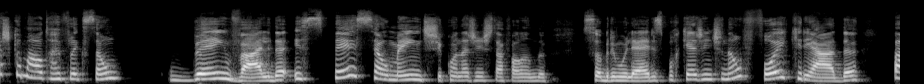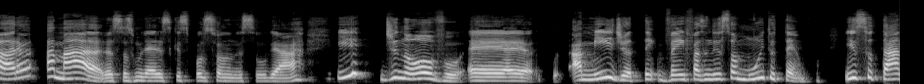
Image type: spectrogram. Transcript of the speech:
Acho que é uma autorreflexão bem válida, especialmente quando a gente está falando sobre mulheres, porque a gente não foi criada para amar essas mulheres que se posicionam nesse lugar. E, de novo, é, a mídia tem, vem fazendo isso há muito tempo. Isso está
